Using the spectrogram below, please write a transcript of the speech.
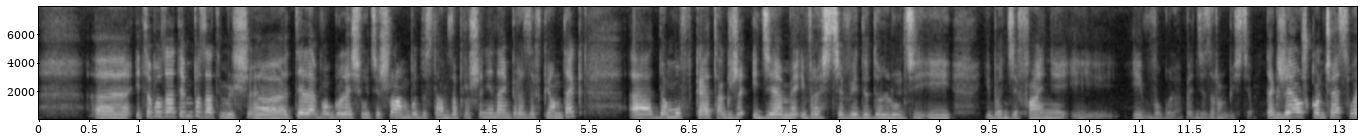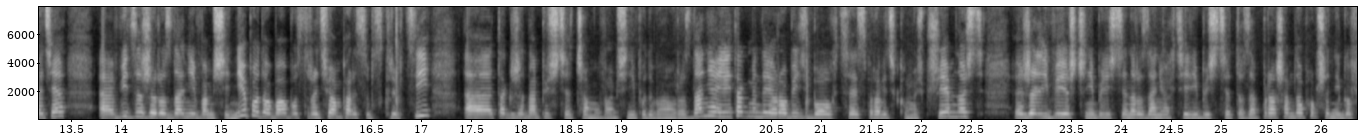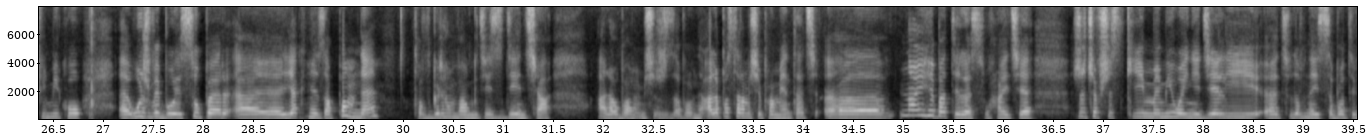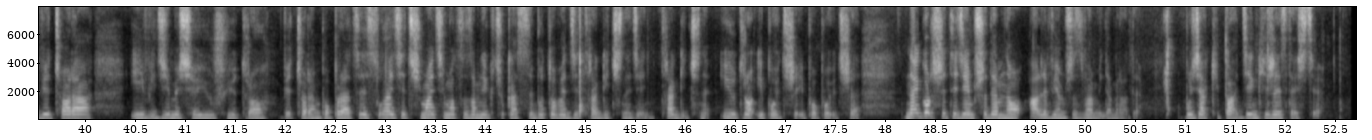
E, I co poza tym? Poza tym już e, tyle w ogóle się ucieszyłam, bo dostałam zaproszenie na imprezę w piątek, e, domówkę, także idziemy i wreszcie wyjdę do ludzi i, i będzie fajnie i, i w ogóle będzie zarąbiście. Także ja już kończę, słuchajcie, e, widzę, że rozdanie Wam się nie podoba, bo straciłam parę subskrypcji, e, także napiszcie, czemu Wam się nie podobają rozdania. Ja i tak będę je robić, bo chcę sprawić komuś przyjemność. Jeżeli Wy jeszcze nie byliście na rozdaniu, a chcielibyście, to zapraszam do poprzedniego filmiku. E, łyżwy były super, e, jak nie zapomnę, to wgram Wam gdzieś zdjęcia, ale obawiam się, że zapomnę, ale postaram się pamiętać. E, no i chyba tyle, słuchajcie. Życzę wszystkim miłej niedzieli, e, cudownej soboty wieczora i widzimy się już jutro wieczorem po pracy. Słuchajcie, trzymajcie mocno za mnie kciukasy, bo to będzie tragiczny dzień, tragiczny. I jutro, i pojutrze, i po pojutrze. Najgorszy tydzień przede mną, ale wiem, że z Wami dam radę. Buziaki, pa, dzięki, że jesteście.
